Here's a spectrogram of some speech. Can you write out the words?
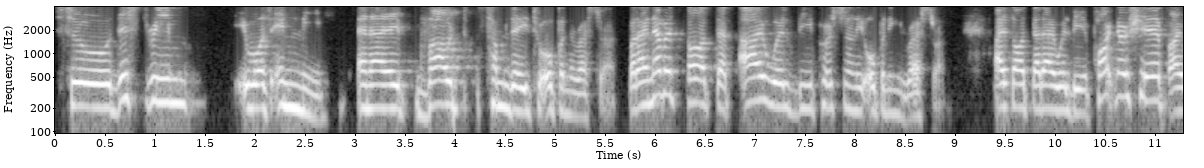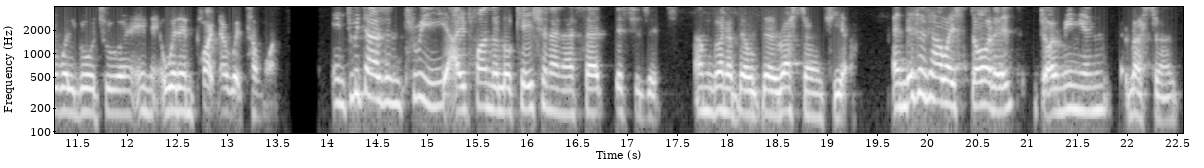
So this dream it was in me and I vowed someday to open a restaurant. But I never thought that I will be personally opening a restaurant. I thought that I will be a partnership, I will go to a, in, within partner with someone. In 2003, I found a location and I said, this is it. I'm going to build the restaurants here. And this is how I started the Armenian restaurant.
